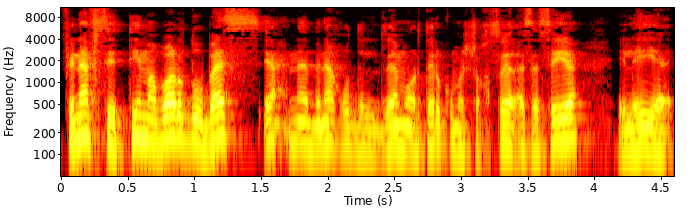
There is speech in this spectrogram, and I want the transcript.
في نفس التيمة برضو بس إحنا بناخد زي ما قلت لكم الشخصية الأساسية اللي هي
